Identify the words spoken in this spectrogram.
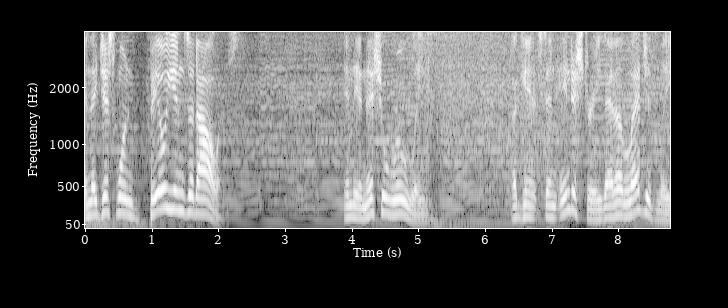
And they just won billions of dollars in the initial ruling against an industry that allegedly.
